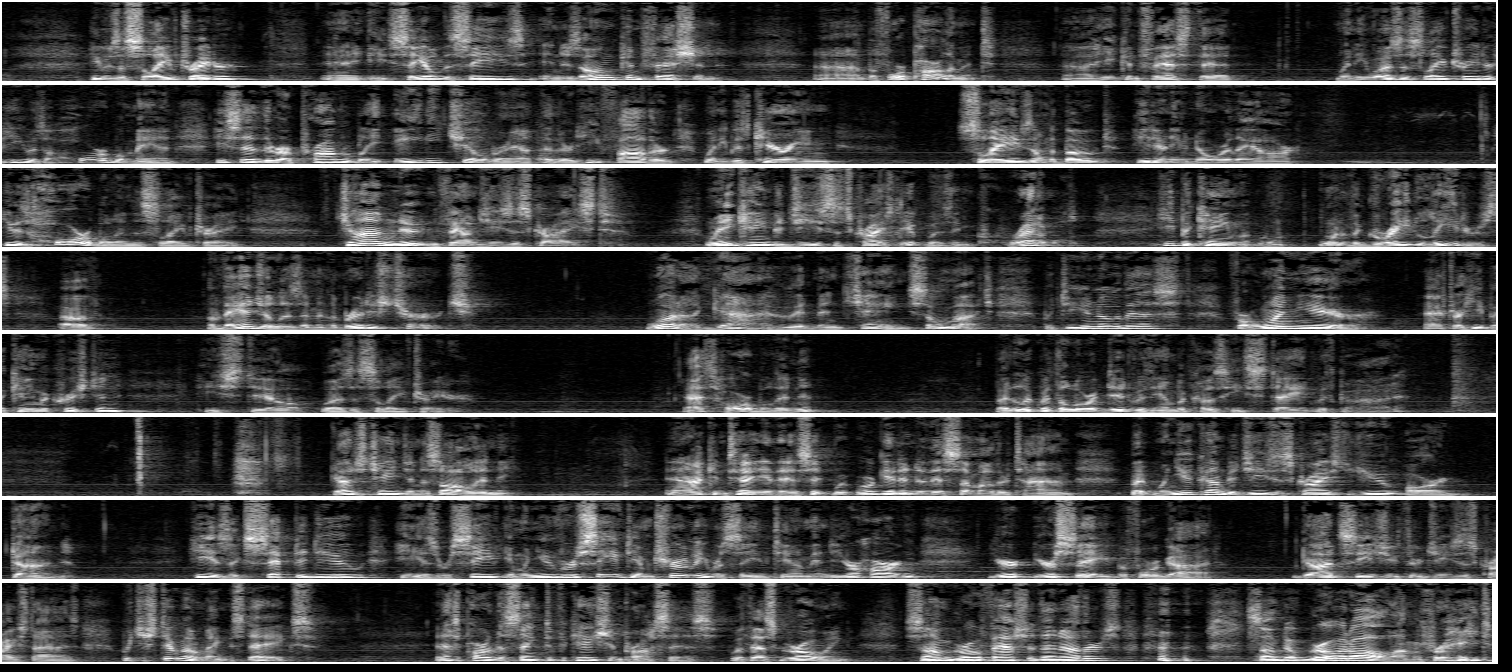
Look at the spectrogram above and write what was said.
He was a slave trader and he sailed the seas in his own confession uh, before Parliament. Uh, he confessed that when he was a slave trader, he was a horrible man. He said there are probably 80 children out there that he fathered when he was carrying slaves on the boat. He didn't even know where they are. He was horrible in the slave trade. John Newton found Jesus Christ. When he came to Jesus Christ, it was incredible. He became one of the great leaders of evangelism in the British church. What a guy who had been changed so much. But do you know this? For one year after he became a Christian, he still was a slave trader. That's horrible, isn't it? But look what the Lord did with him because he stayed with God. God's changing us all, isn't he? And I can tell you this, it, we'll get into this some other time, but when you come to Jesus Christ, you are done. He has accepted you, He has received, and when you've received Him, truly received Him into your heart, and you're, you're saved before God. God sees you through Jesus Christ's eyes, but you're still going to make mistakes. That's part of the sanctification process with us growing. Some grow faster than others. Some don't grow at all, I'm afraid.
